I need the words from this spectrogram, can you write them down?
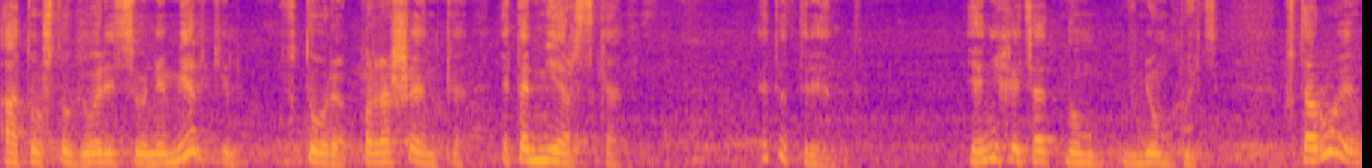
А то, что говорит сегодня Меркель, вторая, Порошенко, это мерзко. Это тренд. И они хотят в нем быть. Второе,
